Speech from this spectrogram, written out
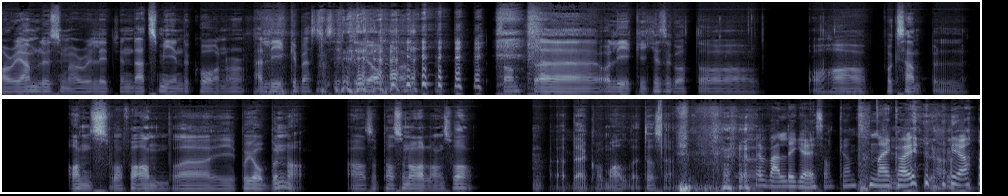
R.E.M. losing my religion, that's me in the corner. Jeg liker best å sitte i hjørnet, sant? Eh, og liker ikke så godt å, å ha for eksempel ansvar for andre i, på jobben, da. Altså personalansvar. Det kommer aldri til å skje. Det er veldig gøy sånn, Kent. Nei, Kai. ja.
